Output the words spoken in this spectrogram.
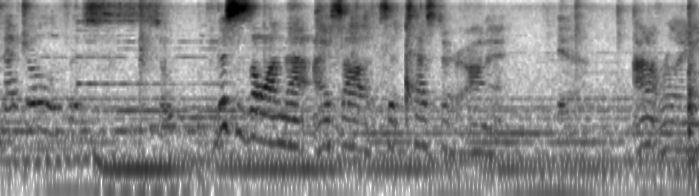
natural loofah soap. This is the one that I saw that said tester on it. Yeah. I don't really.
